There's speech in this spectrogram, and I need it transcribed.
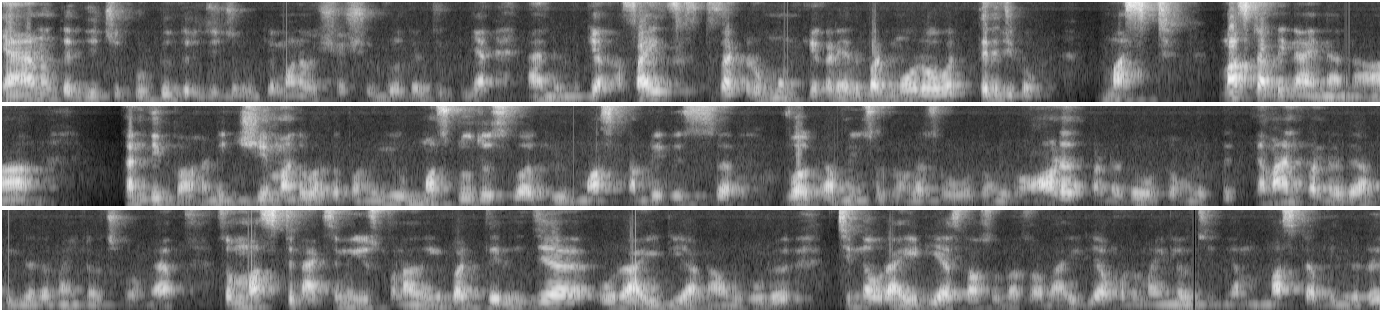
கேனும் தெரிஞ்சிச்சு குட்டும் தெரிஞ்சிச்சு முக்கியமான விஷயம் ஷுட்டும் தெரிஞ்சுக்கிட்டீங்க. அண்ட் முக்கிய ஃபைவ் ஃபிஃப்த் ஃபேக்டர் ரொம்ப முக்கியம் கிடையாது. பட் மோர் ஓவர் தெரிஞ்சுக்கோங்க. மஸ்ட் மஸ்ட் அப்படின்னா என்னன்னா கண்டிப்பாக நிச்சயமாக அந்த ஒர்க்கை பண்ணணும். You must do this work you must complete this work அப்படின்னு சொல்றோம்ல ஸோ ஒருத்தவங்களுக்கு ஆர்டர் பண்ணுறது ஒருத்தவங்களுக்கு கமாண்ட் பண்ணுறது அப்படிங்கிறத மைண்டில் வச்சுக்கோங்க. ஸோ மஸ்ட் மேக்ஸிமம் யூஸ் பண்ணாதீங்க. பட் தெரிஞ்ச ஒரு ஐடியா நான் உங்களுக்கு ஒரு சின்ன ஒரு ஐடியாஸ் தான் சொல்கிறேன் ஸோ அந்த ஐடியா மட்டும் மைண்டில் வச்சுக்கோங்க. மஸ்ட் அப்படிங்கிறது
